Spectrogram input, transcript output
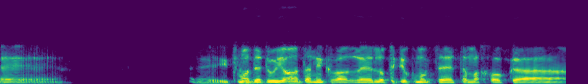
אה, אה, התמודדויות אני כבר אה, לא בדיוק מוצא את המחוק ה...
